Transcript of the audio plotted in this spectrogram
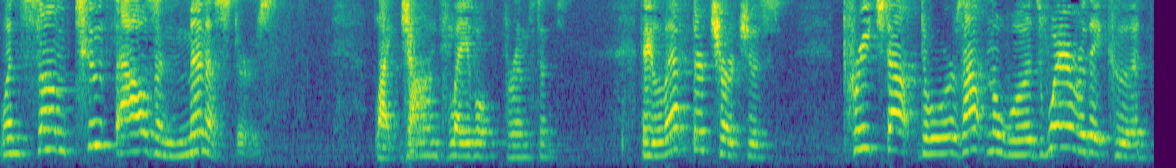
when some 2,000 ministers, like John Flavel, for instance, they left their churches, preached outdoors, out in the woods, wherever they could,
